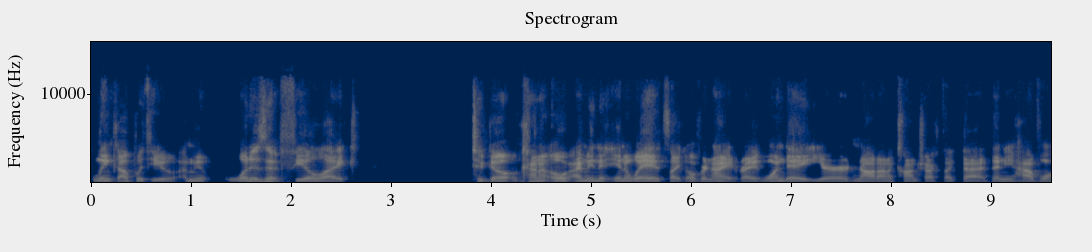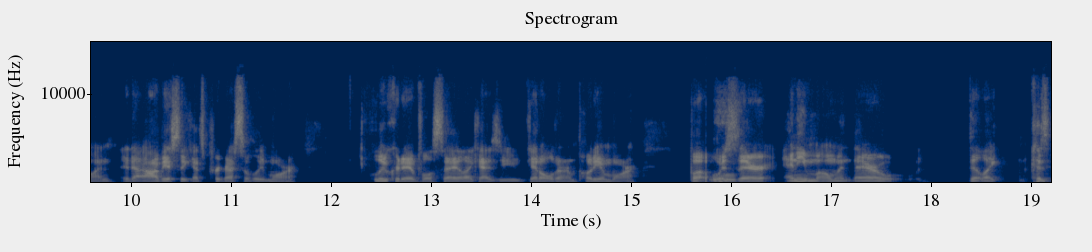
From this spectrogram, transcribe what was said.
link up with you. I mean, what does it feel like to go kind of I mean in a way it's like overnight, right? One day you're not on a contract like that, then you have one. It obviously gets progressively more lucrative, we'll say like as you get older and podium more but was Ooh. there any moment there that like because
